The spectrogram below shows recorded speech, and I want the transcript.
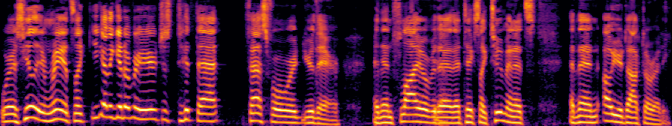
Whereas Helium Rain, it's like you got to get over here, just hit that, fast forward, you're there, and then fly over yeah. there. That takes like two minutes, and then oh, you're docked already.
